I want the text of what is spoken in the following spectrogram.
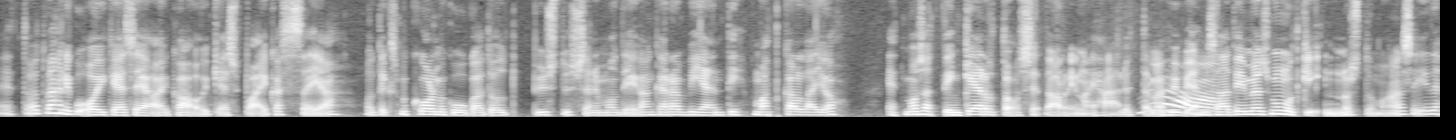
että olet vähän niin kuin oikeaan aikaan oikeassa paikassa ja oltiinko me kolme kuukautta oltu pystyssä, niin me oltiin ekan kerran vienti matkalla jo että me osattiin kertoa se tarina ihan älyttömän Joo. hyvin. Ja me saatiin myös muutkin innostumaan siitä.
